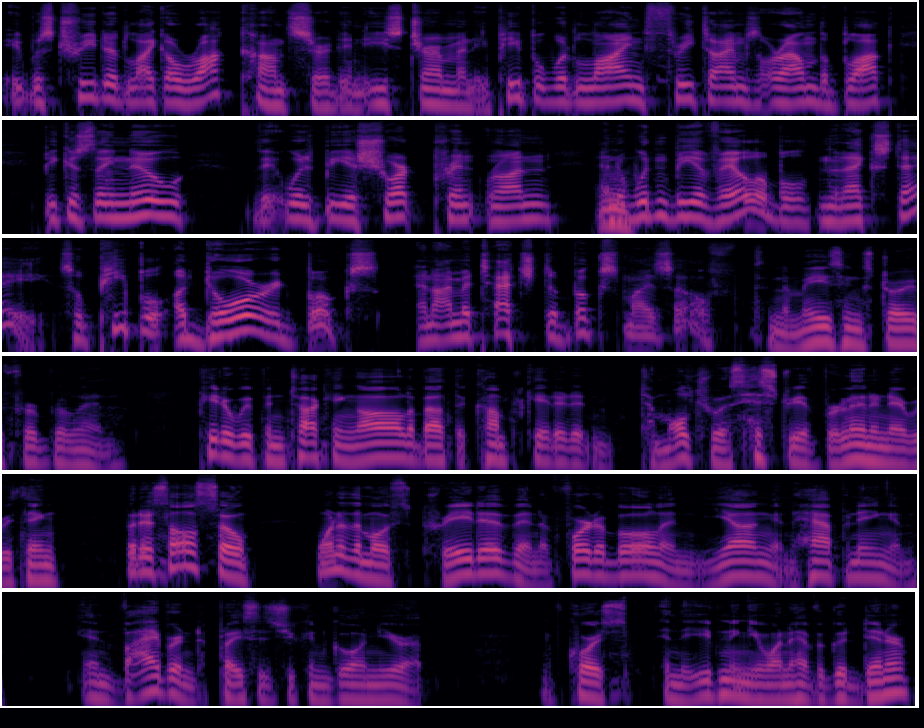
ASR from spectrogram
it was treated like a rock concert in East Germany. People would line three times around the block because they knew it would be a short print run and mm. it wouldn't be available the next day. So people adored books, and I'm attached to books myself. It's an amazing story for Berlin. Peter, we've been talking all about the complicated and tumultuous history of Berlin and everything, but it's also one of the most creative and affordable and young and happening and, and vibrant places you can go in Europe. Of course, in the evening, you want to have a good dinner.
